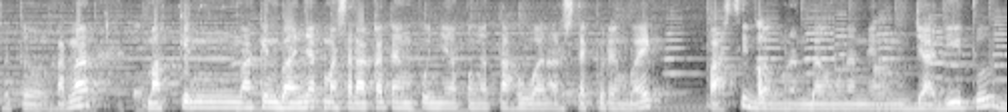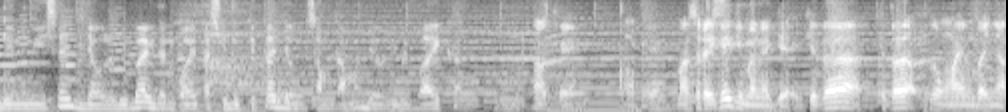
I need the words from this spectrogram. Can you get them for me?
Betul, karena Oke. makin makin banyak masyarakat yang punya pengetahuan arsitektur yang baik, pasti bangunan-bangunan yang jadi itu di Indonesia jauh lebih baik dan kualitas hidup kita jauh sama-sama jauh lebih baik kan. Oke, oke. Mas Rege gimana Ge? Kita kita lumayan banyak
